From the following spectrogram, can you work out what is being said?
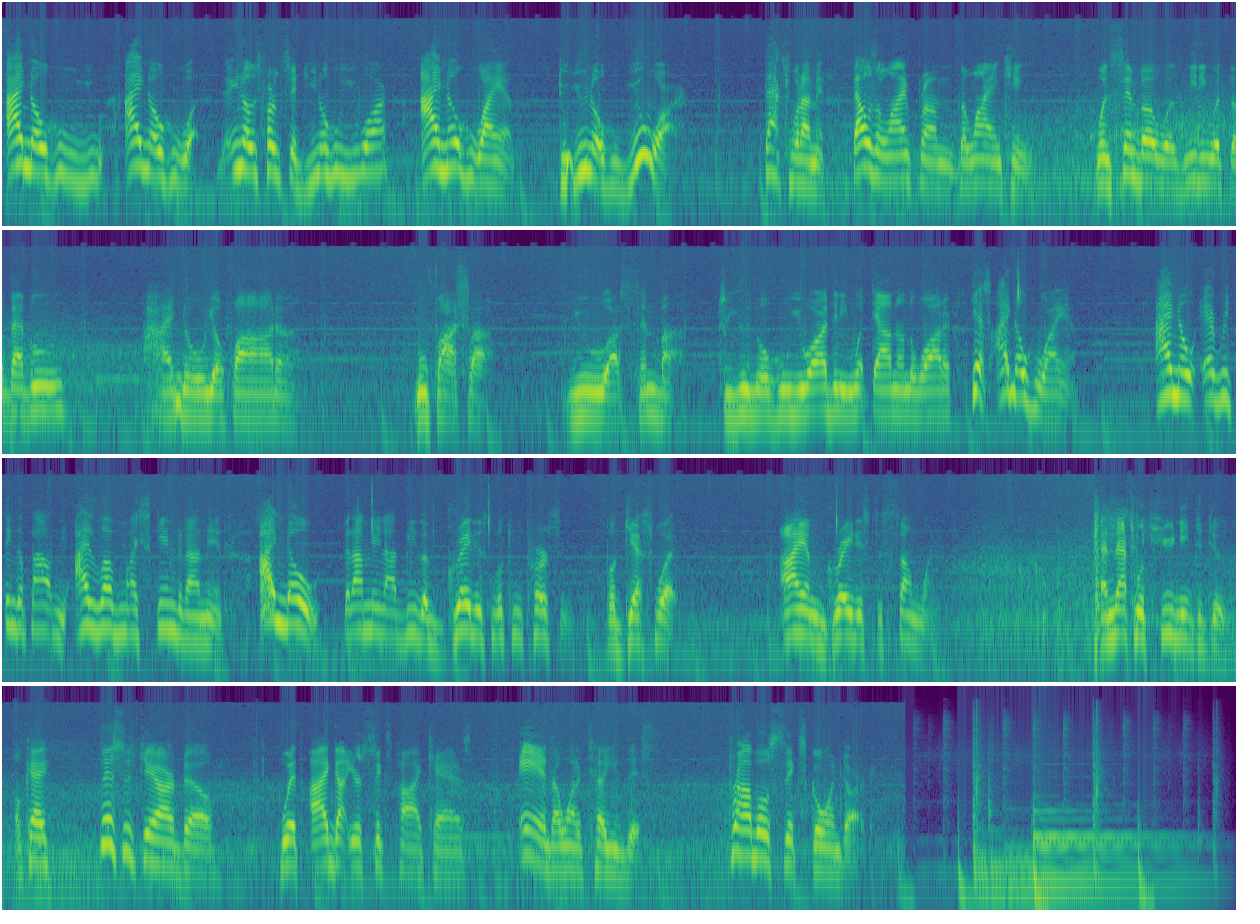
I know who you, I know who, you know, this person said, do you know who you are? I know who I am. Do you know who you are? That's what I meant. That was a line from The Lion King. When Simba was meeting with the baboon, I know your father, Mufasa. You are Simba. Do you know who you are? Then he went down on the water. Yes, I know who I am. I know everything about me. I love my skin that I'm in. I know that I may not be the greatest looking person, but guess what? I am greatest to someone. And that's what you need to do, okay? This is JR Bell with I Got Your Six podcast. And I want to tell you this Bravo 6 going dark.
